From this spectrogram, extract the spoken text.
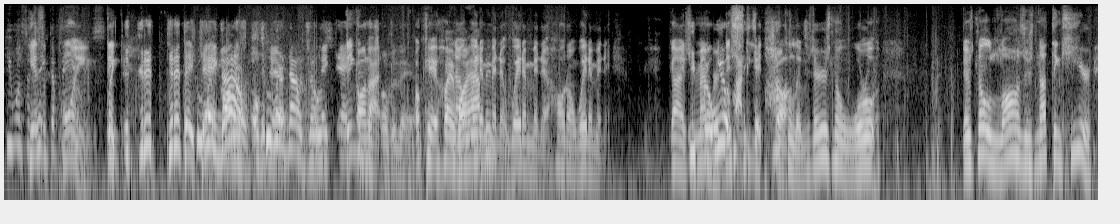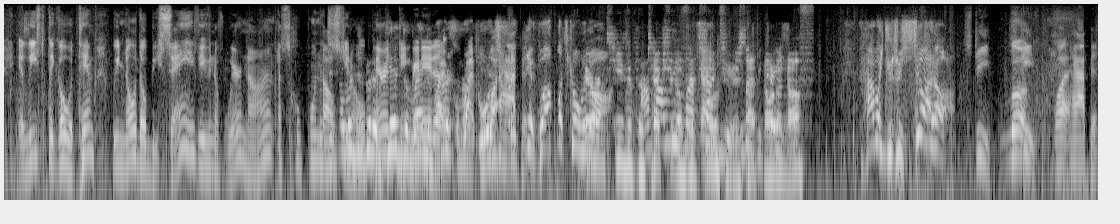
he wants to He has take a the point. families? Like, Think- didn't, didn't they Too gang late on now. us over Too there? late now, They Jones. gang Think on us about- over there. okay. Wait, no, what wait a minute. Wait a minute. Hold on. Wait a minute. Guys, remember we this is the get shot. apocalypse. There is no world. There's no laws. There's nothing here. At least if they go with him, we know they'll be safe, even if we're not. That's the whole point No. of this, So you know, just give the parenting. We need random a- Right, our but we're kids. gonna happened? give up. What's going on? Guarantee the I'm not protection leaving of my your son children. here. Is that not enough? How about you just shut up? Steve, Look, Steve, what happened?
